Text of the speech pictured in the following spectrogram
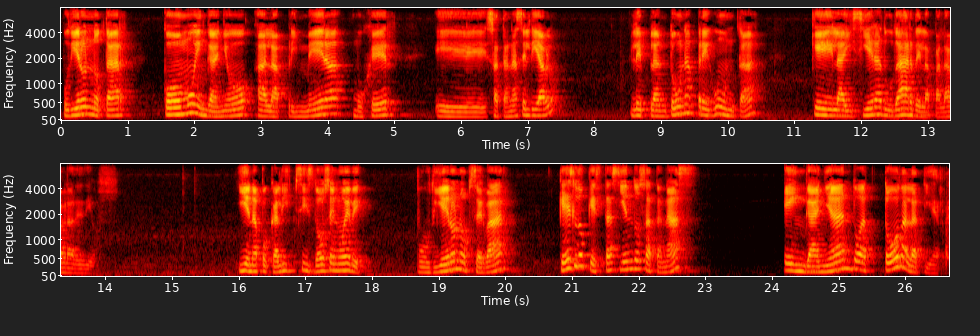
Pudieron notar cómo engañó a la primera mujer eh, Satanás el diablo? Le plantó una pregunta que la hiciera dudar de la palabra de Dios. Y en Apocalipsis 12:9 pudieron observar ¿Qué es lo que está haciendo Satanás? Engañando a toda la tierra.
